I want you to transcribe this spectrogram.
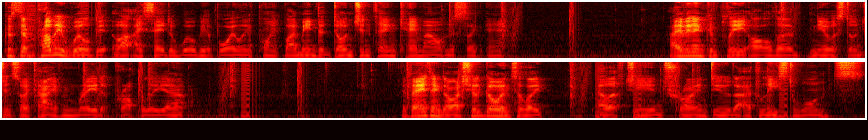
Because there probably will be, well, I say there will be a boiling point, but I mean, the dungeon thing came out and it's like, eh. I haven't even complete all the newest dungeons, so I can't even raid it properly yet. If anything, though, I should go into, like, LFG and try and do that at least once.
